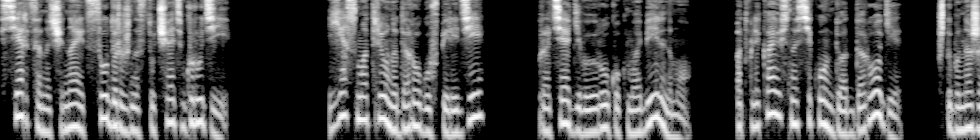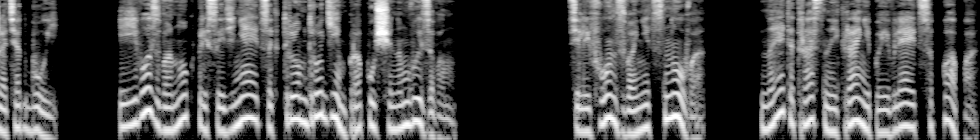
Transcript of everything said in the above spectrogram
Сердце начинает судорожно стучать в груди. Я смотрю на дорогу впереди, протягиваю руку к мобильному, отвлекаюсь на секунду от дороги, чтобы нажать отбой, и его звонок присоединяется к трем другим пропущенным вызовам. Телефон звонит снова. На этот раз на экране появляется папа.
